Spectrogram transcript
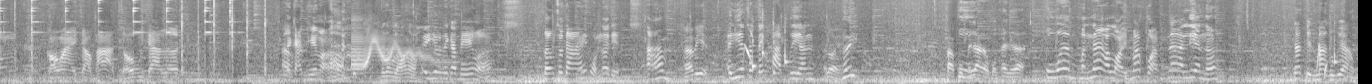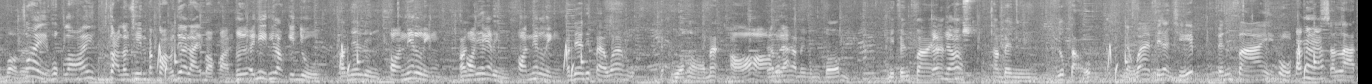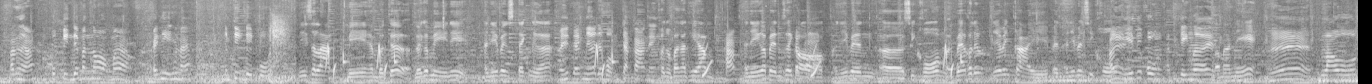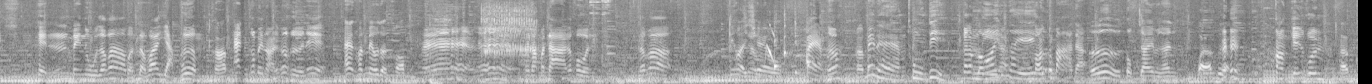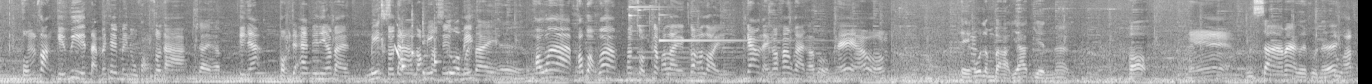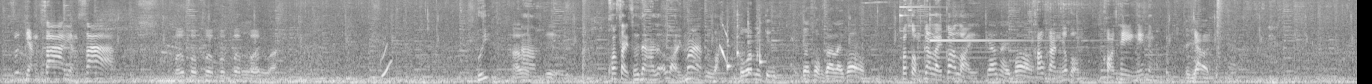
งขอให้เจ้าภาพจงเจริญรายการเพลงเหรอไม่ต้องร้องเหรอไอ้เหี้ยรายการเพลงเหรอเติมโซดาให้ผมหน่อยดิอ้ามครับพี่ไอ้เหี้ยสเต็กปากเซียนอร่อยเฮ้ยปากผมไม่ได้หรอกบอกแค่นี้แหละกูว่ามันน่าอร่อยมากกว่าน่าเลี่ยนเนอะ น่ากินมากทุกอย่างผมบอกเลยใช่ 600 ก่อนเราชิมประกอบไปด้วยอะไรบอกก่อน คือไอ้นี่ที่เรากินอยู่ออนเนียลิง ออนเนียนลิง Onion ring ออนเนียนลิงออนเนียที่แปลว่าหัวหอมอะอ๋ออ๋อแล้วก็แล้ว ทำเป็นกลมๆ มีเฟรนช์ฟรายแล้วเนาะทำเป็นลูกเต๋าอย่างว่าฟิชแอนชิพเฟรนช์ฟรายโอ้แป๊บนึงนะสลัด แป๊บนึงนะกูกินได้บ้านนอกมากไอ้นี่ใช่ไหมน้ำจิ้มซีฟู้ดมีสลัด มีแฮมเบอร์เกอร์ แล้วก็มีนี่ อันนี้เป็นสเต็กเนื้อ อันนี้เล็กเนื้อเดี๋ยวผมจัดการเอง ขนมปังกระเทียม ครับอันนี้ก็เป็นไส้กรอก อันนี้เป็นเอ่อซี่โครงเป็นเขาเรียกอันนี้เป็นไก่ เป็นอันนี้เป็นซี่โครง เฮ้ยอันนี้ที่โครงจริงเลยประมาณนี้ เออเรา เห็นเมนูแล้วก็เหมือนแบบว่าอยากเพิ่มครับ แอดเข้าไปหน่อยก็คือนี่ at hotmail.com แหมแหมไม่ธรรมดาทุกคน แล้วก็มีหอยเชลล์ แปลกเนอะครับ ไม่แพงถูกดิกำลังร้อยดีเท่าอะนั้นเองร้อยกว่าบาทอะ เออ ตกใจเหมือนกันปล่อยแล้วเพื่อน ก่อนกินคุณครับ ผมสั่งกีวีแต่ไม่ใช่เมนูของโซดา ใช่ครับ ทีเนี้ยผมจะแอดอันนี้เข้าไปมิกซ์โซดาล็อกมิกซ์รวมกันไปเออ เพราะว่าเขาบอกว่าผสมกับอะไรก็อร่อย แก้วไหนก็เข้ากันครับผม นี่ครับผม เทโคตรลำบากยากเย็นมากพ่อนี่มันซ่ามากเลยคุณเอ้ยดูครับอย่างซ่าอย่างซ่าเฟิร์ฟเฟิร์ฟเฟิร์ฟเฟิร์ฟเอเฟิร์ฟเฟิร์ฟอว่ะเฮ้ยครับผอามพี่พอใส่โซดาแล้วอร่อยมากเลยว่ะเพราะว่ามันกินผสมกับอะไรก็ผสมกับอะไรก็อร่อยแก้วไหนก็เข้ากันครับผมขอเทอีกนิดนึงสุดยอด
